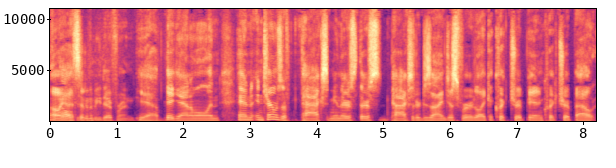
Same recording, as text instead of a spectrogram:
Oh, yeah, it's going to be different. Yeah, big animal, and and in terms of packs, I mean, there's there's packs that are designed just for like a quick trip in, quick trip out.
